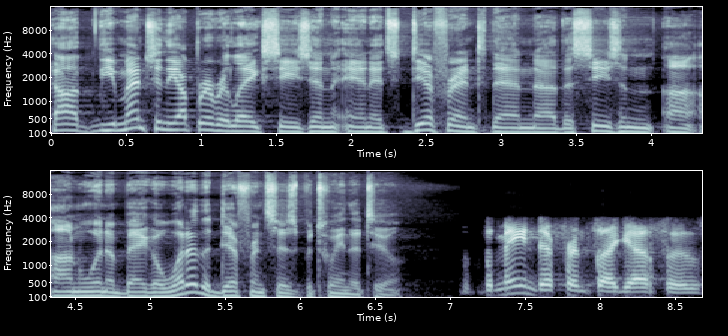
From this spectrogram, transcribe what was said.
Uh, you mentioned the Upriver Lake season, and it's different than uh, the season uh, on Winnebago. What are the differences between the two? The main difference, I guess, is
